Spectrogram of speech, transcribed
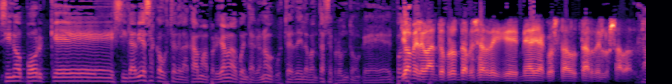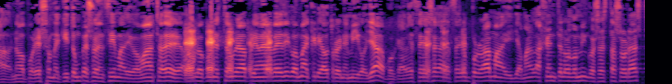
sino porque si la había sacado usted de la cama, pero ya me da cuenta que no, que usted de levantarse pronto. Que yo me levanto pronto a pesar de que me haya acostado tarde los sábados. Claro, no, por eso me quito un peso de encima, digo, vamos a ver, hablo con este hombre la primera vez, digo, me ha criado otro enemigo ya, porque a veces hacer un programa y llamar a la gente los domingos a estas horas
